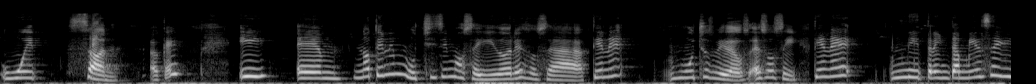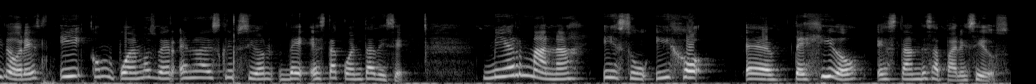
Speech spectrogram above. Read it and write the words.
with Sun, ¿ok? Y em, no tiene muchísimos seguidores, o sea, tiene muchos videos, eso sí, tiene ni 30 mil seguidores y como podemos ver en la descripción de esta cuenta dice mi hermana y su hijo eh, tejido están desaparecidos.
